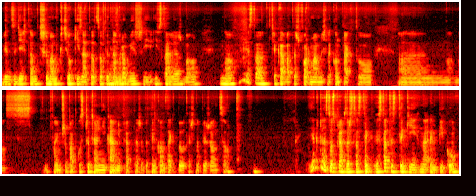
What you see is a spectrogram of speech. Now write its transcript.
więc gdzieś tam trzymam kciuki za to, co ty tam robisz i, i wstawiasz, bo no, jest to ciekawa też forma, myślę, kontaktu no, no, z w Twoim przypadku z czytelnikami, prawda, żeby ten kontakt był też na bieżąco. Jak często sprawdzasz statystyki na Empiku?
